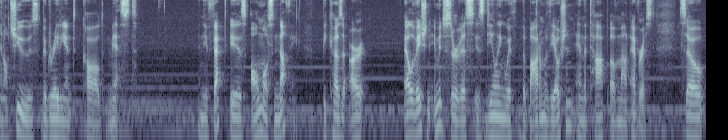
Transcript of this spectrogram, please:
and I'll choose the gradient called mist. And the effect is almost nothing because our elevation image service is dealing with the bottom of the ocean and the top of Mount Everest. So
